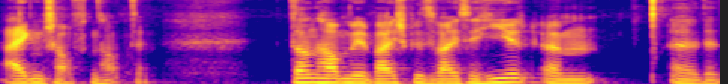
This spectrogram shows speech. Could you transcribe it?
Eigenschaften hatte. Dann haben wir beispielsweise hier, ähm, äh,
